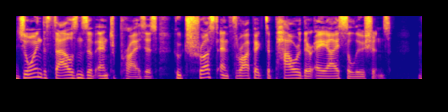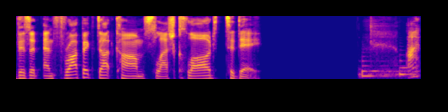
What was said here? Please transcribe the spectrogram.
Join the thousands of enterprises who trust Anthropic to power their AI solutions. Visit anthropic.com slash Claude today. I,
